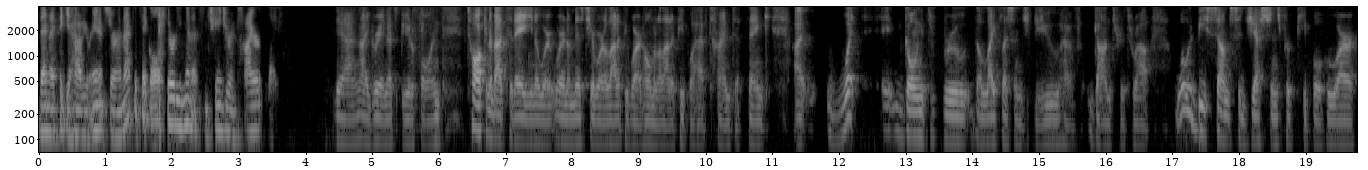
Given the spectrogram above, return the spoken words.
then I think you have your answer. And that could take all 30 minutes and change your entire life. Yeah, and I agree, and that's beautiful. And talking about today, you know, we're we're in a mist here where a lot of people are at home and a lot of people have time to think. Uh, what going through the life lessons you have gone through throughout, what would be some suggestions for people who are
